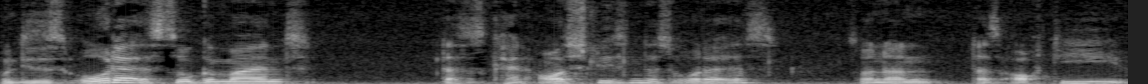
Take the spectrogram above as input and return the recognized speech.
Und dieses Oder ist so gemeint, dass es kein ausschließendes Oder ist, sondern dass auch die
